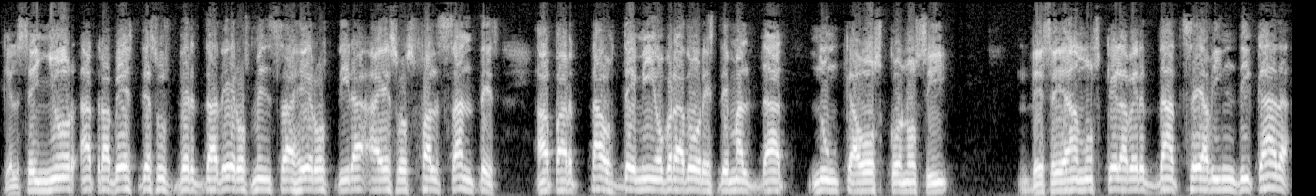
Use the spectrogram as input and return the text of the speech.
que el Señor a través de sus verdaderos mensajeros dirá a esos falsantes Apartaos de mí, obradores de maldad, nunca os conocí. Deseamos que la verdad sea vindicada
